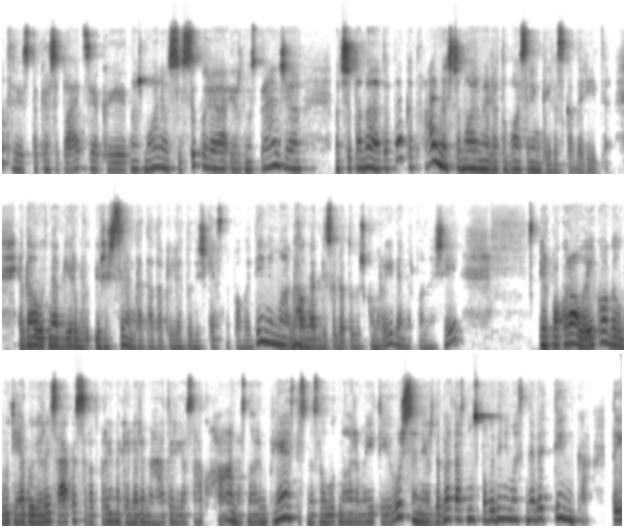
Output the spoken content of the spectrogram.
atvejis tokia situacija, kai na, žmonės susikuria ir nusprendžia, vat šitame etape, kad ai mes čia norime Lietuvos rinkai viską daryti. Ir galbūt netgi ir, ir išsirenka tą tokį lietuviškesnį pavadinimą, gal netgi su lietuviškom raidėm ir panašiai. Ir po kurio laiko, galbūt jeigu gerai sekasi, kad praeina keliari metai ir jie sako, ha, mes norim plėstis, mes galbūt norim eiti į užsienį ir dabar tas mūsų pavadinimas nebetinka. Tai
